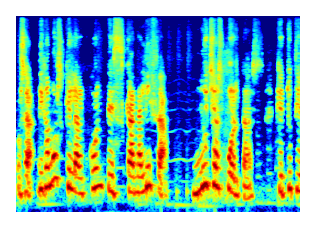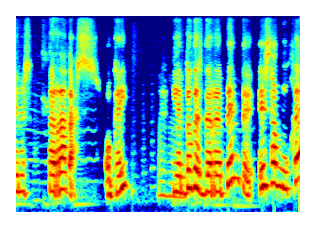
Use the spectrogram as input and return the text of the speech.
O sea, digamos que el alcohol descanaliza muchas puertas que tú tienes cerradas, ¿ok? Y entonces, de repente, esa mujer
